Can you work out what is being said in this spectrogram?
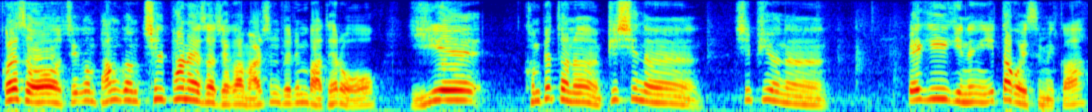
그래서 지금 방금 칠판에서 제가 말씀드린 바대로 이해 컴퓨터는 PC는 CPU는 빼기 기능이 있다고 했습니까?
